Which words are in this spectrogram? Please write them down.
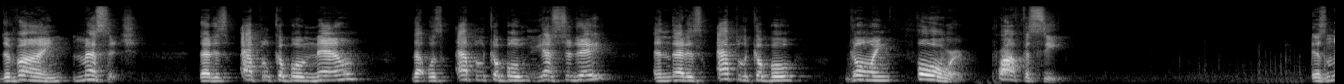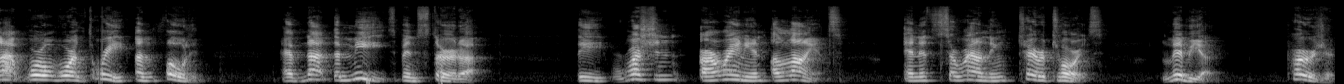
divine message that is applicable now, that was applicable yesterday, and that is applicable going forward. Prophecy is not World War III unfolding. Have not the Medes been stirred up? The Russian Iranian alliance and its surrounding territories, Libya, Persia,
